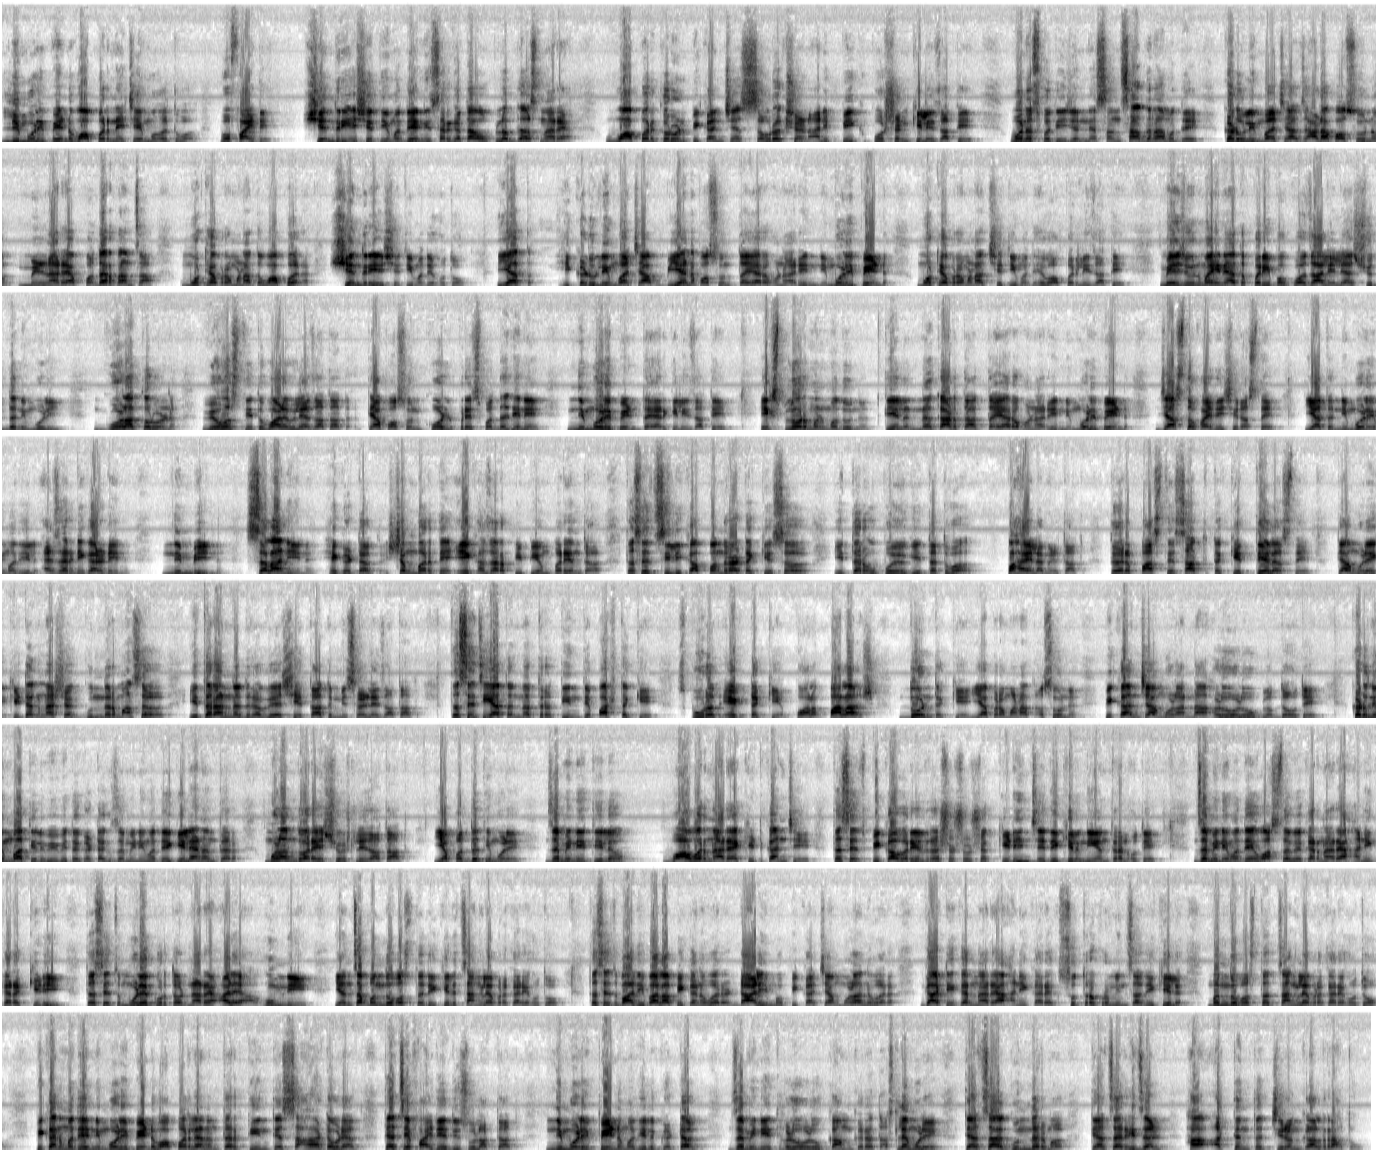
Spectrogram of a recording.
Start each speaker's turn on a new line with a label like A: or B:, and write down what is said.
A: लिंबोळी पेंड वापरण्याचे महत्त्व व फायदे. सेंद्रिय शेतीमध्ये निसर्गता उपलब्ध असणाऱ्या वापर करून पिकांचे संरक्षण आणि पीक पोषण केले जाते. वनस्पतीजन्य संसाधनामध्ये कडुलिंबाच्या झाडापासून मिळणाऱ्या पदार्थांचा मोठ्या प्रमाणात वापर सेंद्रिय शेतीमध्ये होतो. यात ही कडुलिंबाच्या बियाण्यापासून तयार होणारी निंबोळी पेंड मोठ्या प्रमाणात शेतीमध्ये वापरली जाते. मे जून महिन्यात परिपक्व झालेल्या शुद्ध निंबोळी गोळा करून व्यवस्थित वाळवल्या जातात. त्यापासून कोल्ड प्रेस पद्धतीने निंबोळी पेंड तयार केली जाते. एक्सप्लोरमनमधून तेल न काढता तयार होणारी निंबोळी पेंड जास्त फायदेशीर असते. यात निंबोळीमधील ॲझर्टी गार्डेन निंबिन सलानिन हे घटक शंभर ते एक हजार पी पी एमपर्यंत तसेच सिलिका पंधरा टक्केसह इतर उपयोगी तत्व पाहायला मिळतात. तर पाच ते सात टक्के तेल असते. त्यामुळे कीटकनाशक गुणधर्मासह इतर अन्नद्रव्य शेतात मिसळले जातात. तसेच यात नत्र तीन ते पाच टक्के स्फुरत एक टक्के पाला- पालाश दोन टक्के या प्रमाणात असून पिकांच्या मुळांना हळूहळू उपलब्ध होते. कडुनिंबातील विविध घटक जमिनीमध्ये गेल्यानंतर मुळांद्वारे शोषले जातात. या पद्धतीमुळे जमिनीतील वावरणाऱ्या कीटकांचे तसेच पिकावरील रसशोषक किडींचे देखील नियंत्रण होते. जमिनीमध्ये वास्तव्य करणाऱ्या हानिकारक किडी तसेच मुळे कुरतडणाऱ्या आळ्या हुमणी यांचा बंदोबस्त देखील चांगल्या प्रकारे होतो. तसेच भाजीपाला पिकांवर डाळिंब पिकाच्या मुळांवर गाठी करणाऱ्या हानिकारक सूत्रकृमींचा देखील बंदोबस्त चांगल्या प्रकारे होतो. पिकांमध्ये निंबोळी पेंड वापरल्यानंतर तीन ते सहा आठवड्यात त्याचे फायदे दिसू लागतात. निंबोळी पेंडमधील घटक जमिनीत हळूहळू काम करत असल्यामुळे त्याचा गुणधर्म त्याचा रिझल्ट हा अत्यंत चिरंकाल राहतो.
